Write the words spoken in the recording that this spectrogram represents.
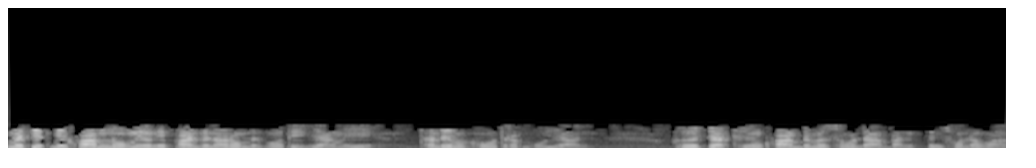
เมื่อจิตมีความหน่วงเหนียวนิพพานเป็นอารมณ์เป็นปกติอย่างนี้ ท่านเรียกว่าโคตรภูยาน คือจะถึงความเป็นมโสดาบันเป็นชนระหว่าง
